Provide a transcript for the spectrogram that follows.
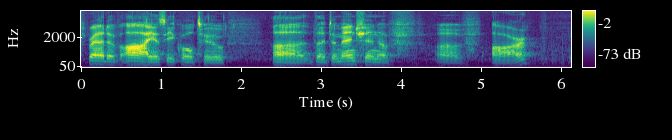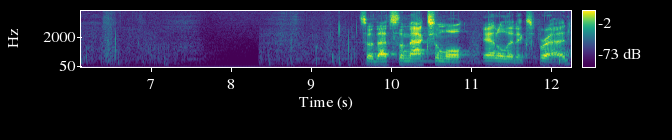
spread of I is equal to uh, the dimension of, of R. So that's the maximal analytic spread.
